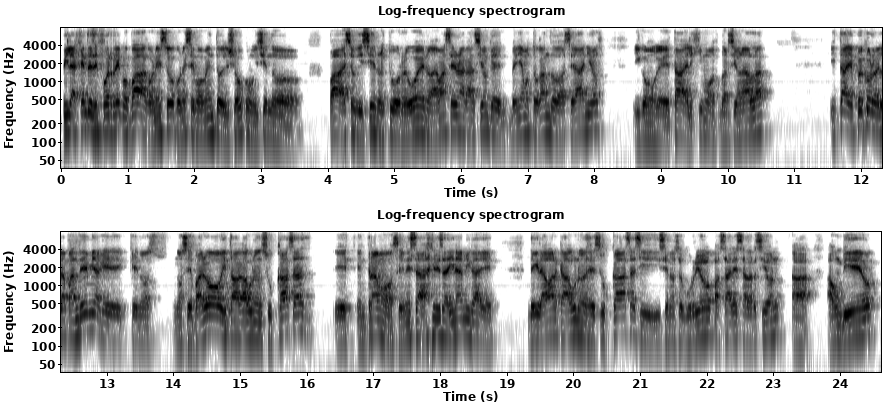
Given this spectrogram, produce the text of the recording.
pila de gente se fue recopada con eso, con ese momento del show, como diciendo, pa, eso que hicieron estuvo re bueno. Además era una canción que veníamos tocando hace años y como que ta, elegimos versionarla. Y ta, después con lo de la pandemia que, que nos, nos separó y estaba cada uno en sus casas, eh, entramos en esa, en esa dinámica de, de grabar cada uno desde sus casas y, y se nos ocurrió pasar esa versión a, a un video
